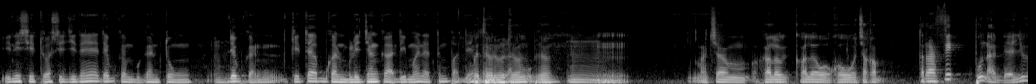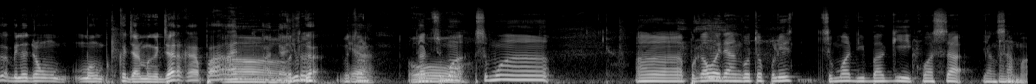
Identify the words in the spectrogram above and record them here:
ini situasi jenayah dia bukan bergantung. Dia bukan kita bukan boleh jangka di mana tempat dia Betul akan betul berlaku. betul Hmm. Macam Kalau kalau kau cakap Trafik pun ada juga Bila dong mau kejar mengejar ke apa kan Oh. Ada Betul, juga Betul. Ya. Dan Oh. semua semua uh, pegawai dan anggota polis semua dibagi kuasa yang sama.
